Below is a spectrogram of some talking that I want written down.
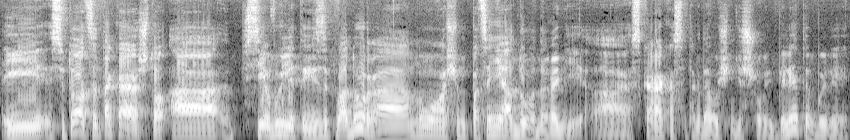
И ситуация такая, что а, все вылеты из Эквадора, ну, в общем, по цене адово дорогие. А с Каракаса тогда очень дешевые билеты были.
